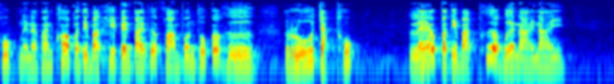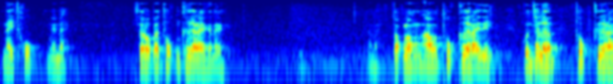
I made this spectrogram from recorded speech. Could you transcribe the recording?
ทุกเนี่ยนะเพราะฉะนั้นข้อปฏิบัติที่เป็นไปเพื่อความพ้นทุกก็คือรู้จักทุกแล้วปฏิบัติเพื่อเบื่อหน่ายในในทุกเนี่ยนะสรุปว่าทุกคืออะไรกันเลยตกลงเอาทุกคืออะไรดี คุณเฉลิมทุกคืออะไร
